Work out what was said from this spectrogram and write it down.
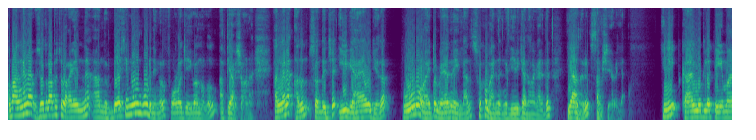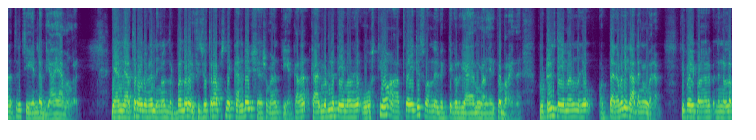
അപ്പോൾ അങ്ങനെ ഫിസിയോതെറാപ്പിസ്റ്റ് പറയുന്ന ആ നിർദ്ദേശങ്ങളും കൂടി നിങ്ങൾ ഫോളോ ചെയ്യുക എന്നുള്ളതും അത്യാവശ്യമാണ്. അങ്ങനെ അതും ശ്രദ്ധിച്ച് ഈ വ്യായാമം ചെയ്ത പൂർണമായിട്ടും വേദനയില്ലാതെ സുഖമായിട്ട് നിങ്ങൾ ജീവിക്കുക എന്നുള്ള കാര്യത്തിൽ യാതൊരു സംശയവുമില്ല. ഇനി കാൽമുട്ടിലെ തേയ്മാനത്തിന് ചെയ്യേണ്ട വ്യായാമങ്ങൾ. ഞാൻ നേരത്തെ പറഞ്ഞത് നിങ്ങൾ നിർബന്ധം ഒരു ഫിസിയോതെറാപ്പിസ്റ്റിനെ കണ്ടതിന് ശേഷം വേണം ചെയ്യാൻ. കാരണം കാൽമുട്ടിലെ തേയ്മാനം ഓസ്റ്റിയോ ആർത്രൈറ്റിസ് വന്ന വ്യക്തികൾ വ്യായാമങ്ങളാണ് ഞാൻ ഇപ്പം പറയുന്നത്. മുട്ടിൽ തേയ്മാനം എന്ന് പറഞ്ഞാൽ ഒട്ടനവധി കാരണങ്ങൾ വരാം. ഇപ്പോൾ ഈ പറഞ്ഞ നിങ്ങളുടെ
